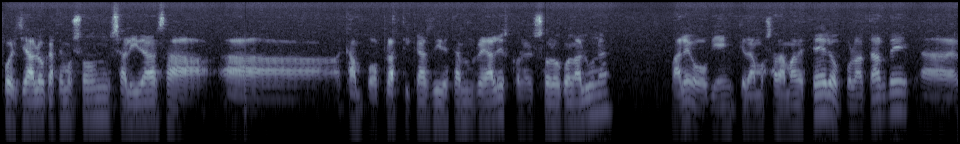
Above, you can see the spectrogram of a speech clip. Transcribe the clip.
pues ya lo que hacemos son salidas a, campo, prácticas directamente reales con el sol o con la luna, ¿vale? O bien quedamos al amanecer o por la tarde, ah,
